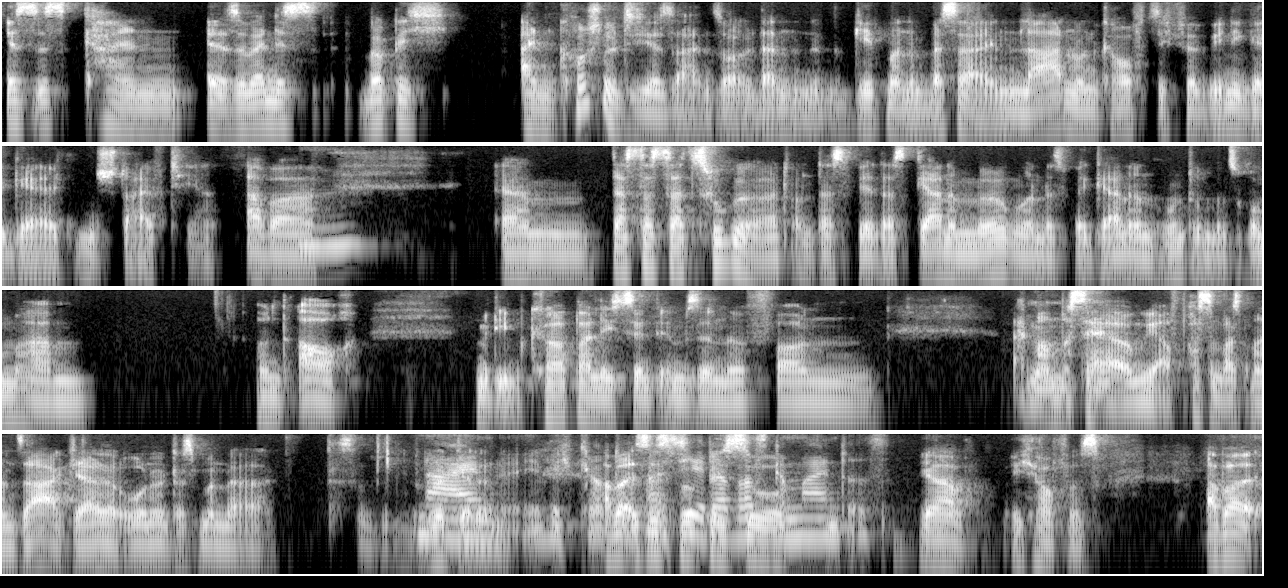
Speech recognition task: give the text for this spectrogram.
Es ist kein, also wenn es wirklich ein Kuscheltier sein soll, dann geht man besser in den Laden und kauft sich für weniger Geld ein Steiftier. Aber mhm. ähm, dass das dazugehört und dass wir das gerne mögen und dass wir gerne einen Hund um uns rum haben und auch mit ihm körperlich sind im Sinne von, man muss ja irgendwie aufpassen, was man sagt, ja, ohne dass man da. Das Nein, ja ich glaube, es weiß jeder, was so, gemeint ist. Ja, ich hoffe es. Aber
